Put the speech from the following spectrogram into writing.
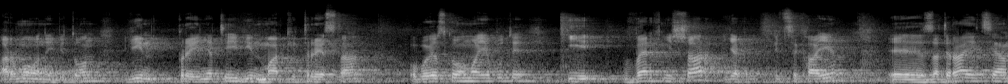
армований бетон. Він прийнятий, він марки 300 обов'язково має бути. І верхній шар, як підсихає, е, затирається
